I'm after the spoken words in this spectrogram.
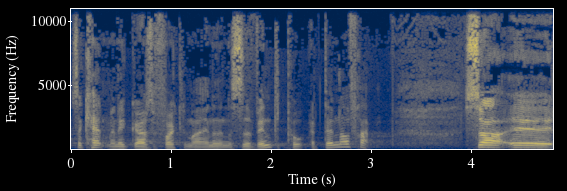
så kan man ikke gøre så frygtelig meget andet, end at sidde og vente på, at den når frem. Så øh,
